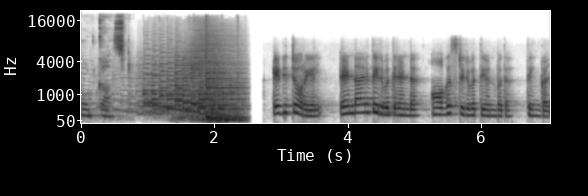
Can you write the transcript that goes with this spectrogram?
പോഡ്കാസ്റ്റ്. എഡിറ്റോറിയൽ രണ്ടായിരത്തി ഇരുപത്തിരണ്ട് ഓഗസ്റ്റ് ഇരുപത്തിയൊൻപത് തിങ്കൾ.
